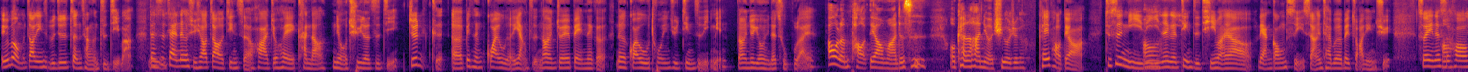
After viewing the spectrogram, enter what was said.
原本我们照镜子不是就是正常的自己嘛？但是在那个学校照的镜子的话，就会看到扭曲的自己，就呃变成怪物的样子，然后你就会被那个那个怪物拖进去镜子里面，然后你就永远再出不来。啊，我能跑掉吗？就是我看到他扭曲，我就可以跑掉啊，就是你哦离那个镜子起码要两公尺以上，你才不会被抓进去。所以那时候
